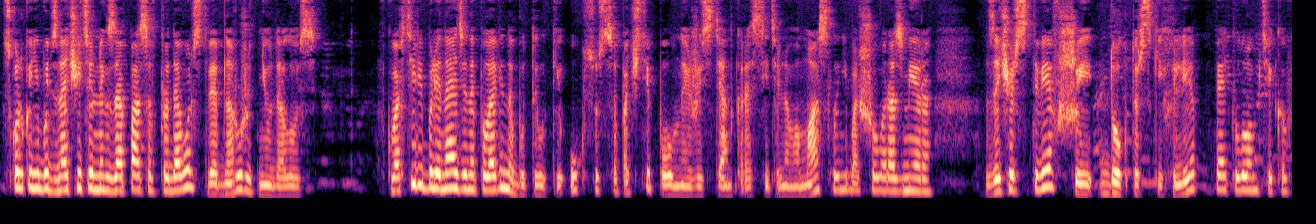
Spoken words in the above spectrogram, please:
Сколько-нибудь значительных запасов продовольствия обнаружить не удалось квартире были найдены половина бутылки уксуса, почти полная жестянка растительного масла небольшого размера, зачерствевший докторский хлеб пять ломтиков,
